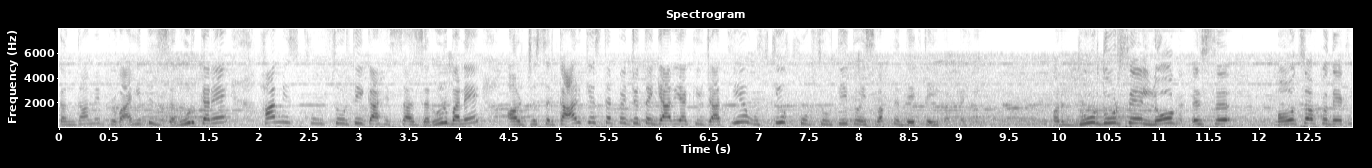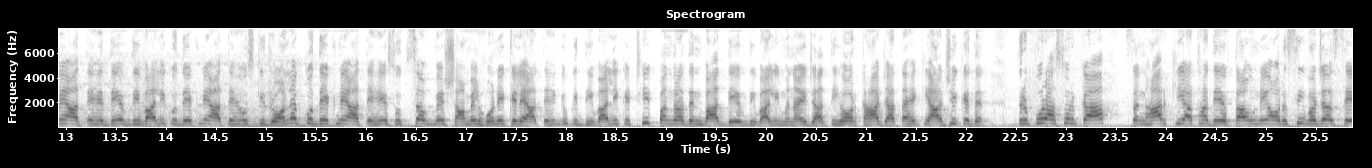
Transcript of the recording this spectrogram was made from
गंगा में प्रवाहित ज़रूर करें। हम इस खूबसूरती का हिस्सा ज़रूर बने और जो सरकार के स्तर पर जो तैयारियाँ की जाती है, उसकी खूबसूरती तो इस वक्त देखते ही पड़ रही है। और दूर दूर से लोग इस महोत्सव को देखने आते हैं, देव दिवाली को देखने आते हैं, उसकी रौनक को देखने आते हैं, इस उत्सव में शामिल होने के लिए आते हैं, क्योंकि दिवाली के ठीक पंद्रह दिन बाद देव दिवाली मनाई जाती है और कहा जाता है कि आज ही के दिन त्रिपुरासुर का संहार किया था देवताओं ने और इसी वजह से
